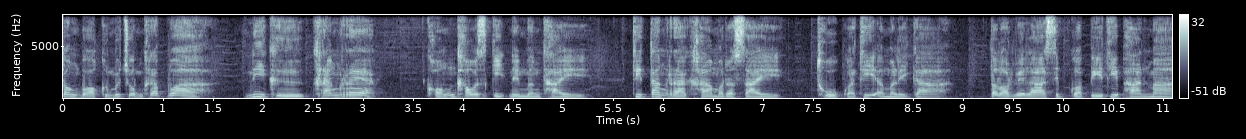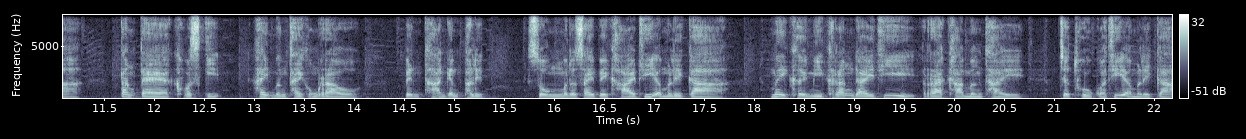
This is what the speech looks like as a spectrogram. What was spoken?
ต้องบอกคุณผู้ชมครับว่า นี่คือครั้งแรกของคาวาสกิในเมืองไทย ที่ตั้งราคามอเตอร์ไซค์ถูกกว่าที่อเมริกา ตลอดเวลา 10 กว่าปีที่ผ่านมา ตั้งแต่คาวาสกิให้เมืองไทยของเรา เป็นฐานการผลิต ส่งมอเตอร์ไซค์ไปขายที่อเมริกา ไม่เคยมีครั้งใดที่ราคาเมืองไทย จะถูกกว่าที่อเมริกา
